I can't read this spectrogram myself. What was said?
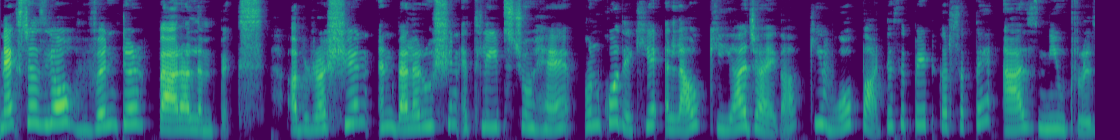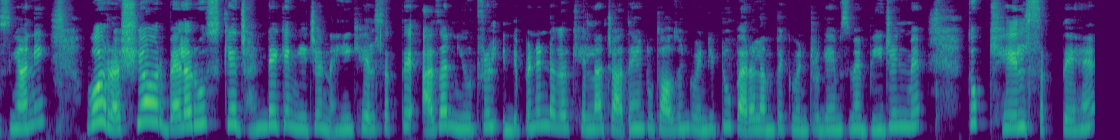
Next is your winter Paralympics अब रशियन एंड बेलारूशियन एथलीट्स जो हैं, उनको देखिए अलाउ किया जाएगा कि वो पार्टिसिपेट कर सकते हैं एज न्यूट्रल्स यानी वो रशिया और बेलारूस के झंडे के नीचे नहीं खेल सकते। एज अ न्यूट्रल इंडिपेंडेंट अगर खेलना चाहते हैं 2022 पैरालंपिक विंटर गेम्स में बीजिंग में तो खेल सकते हैं।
